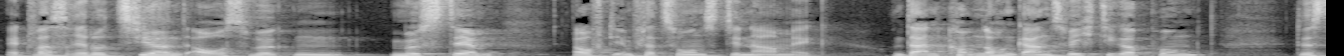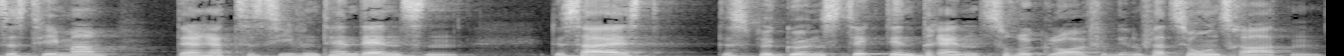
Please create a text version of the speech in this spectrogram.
etwas reduzierend auswirken müsste auf die Inflationsdynamik. Und dann kommt noch ein ganz wichtiger Punkt, das ist das Thema der rezessiven Tendenzen. Das heißt, das begünstigt den Trend zu rückläufigen Inflationsraten.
